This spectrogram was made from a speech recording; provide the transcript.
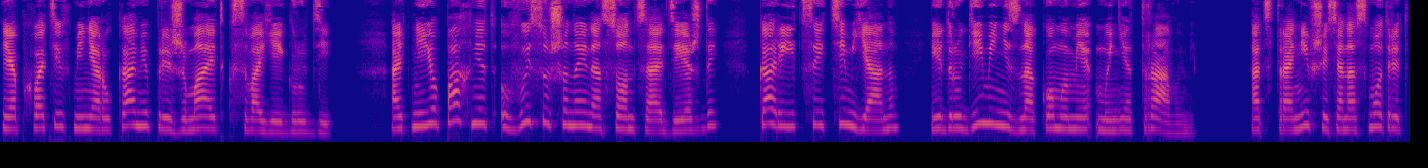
и, обхватив меня руками, прижимает к своей груди. От нее пахнет высушенной на солнце одеждой, корицей, тимьяном и другими незнакомыми мне травами. Отстранившись, она смотрит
